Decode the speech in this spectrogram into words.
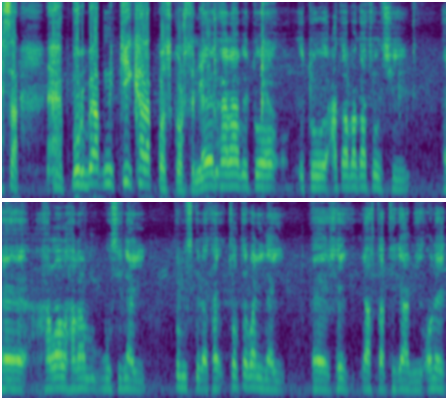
আচ্ছা পূর্বে আপনি কি খারাপ কাজ করছেন? খারাপ একটু একটু আঁকা বাঁকা চলছি। হালাল হারাম বুঝি নাই তমিজ করে চলতে পারি নাই। সেই রাস্তা থেকে আমি অনেক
